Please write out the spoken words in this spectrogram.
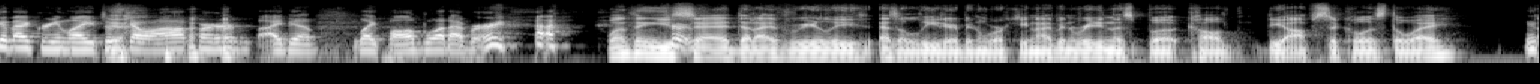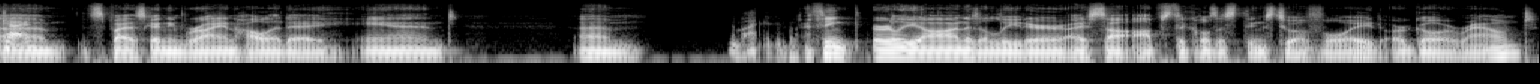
at that green light just go off, or idea light bulb, whatever. One thing you said that I've really, as a leader, been working. I've been reading this book called "The Obstacle Is the Way." Okay. Um, it's by this guy named Ryan Holiday, and um, I think early on as a leader, I saw obstacles as things to avoid or go around.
